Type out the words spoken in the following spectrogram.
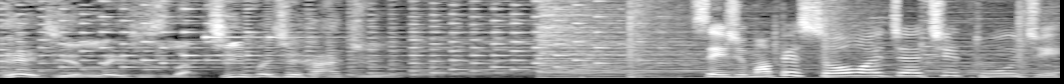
Rede Legislativa de Rádio. Seja uma pessoa de atitude.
